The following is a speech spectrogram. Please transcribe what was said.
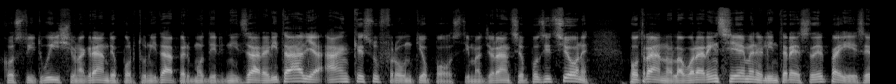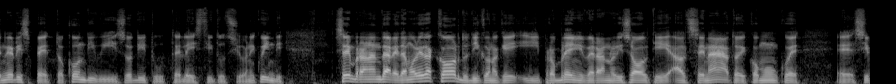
costituisce una grande opportunità per modernizzare l'Italia anche su fronti opposti. Maggioranza e opposizione potranno lavorare insieme nell'interesse del Paese e nel rispetto condiviso di tutte le istituzioni. Quindi sembrano andare d'amore d'accordo, dicono che i problemi verranno risolti al Senato e comunque eh, si,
